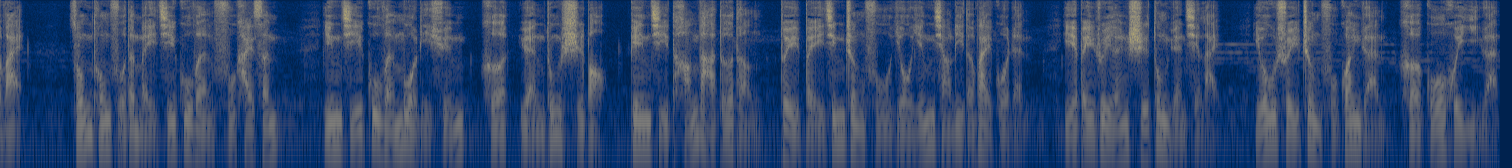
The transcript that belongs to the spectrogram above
外，总统府的美籍顾问福开森、英籍顾问莫里寻和《远东时报》编辑唐纳德等对北京政府有影响力的外国人，也被瑞恩施动员起来，游说政府官员和国会议员。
